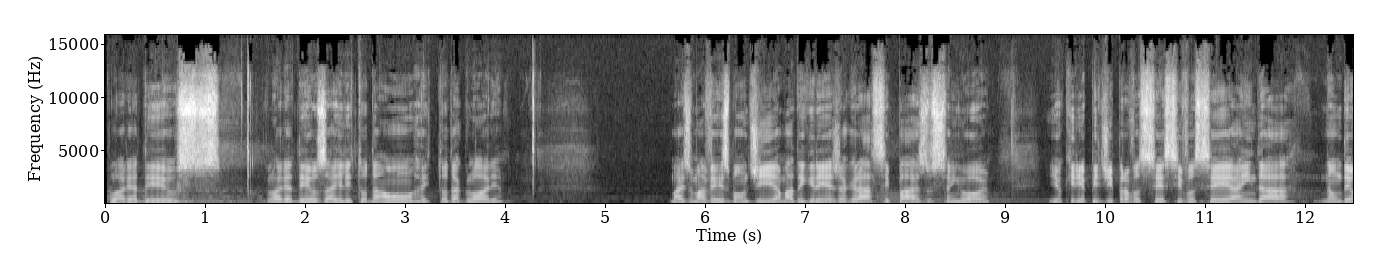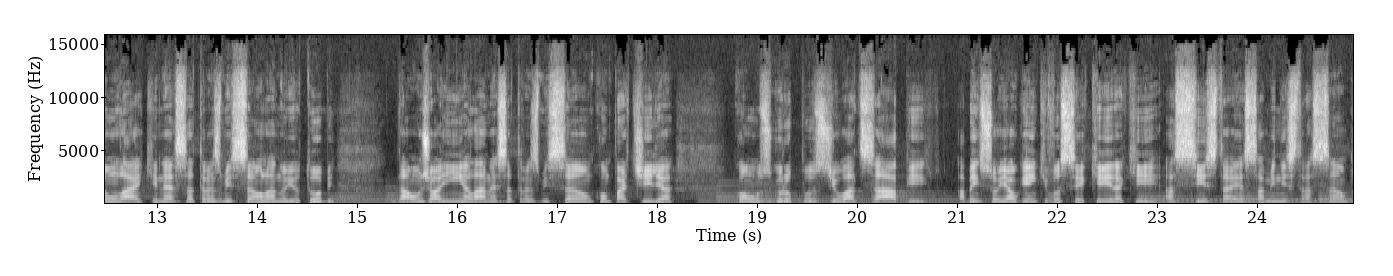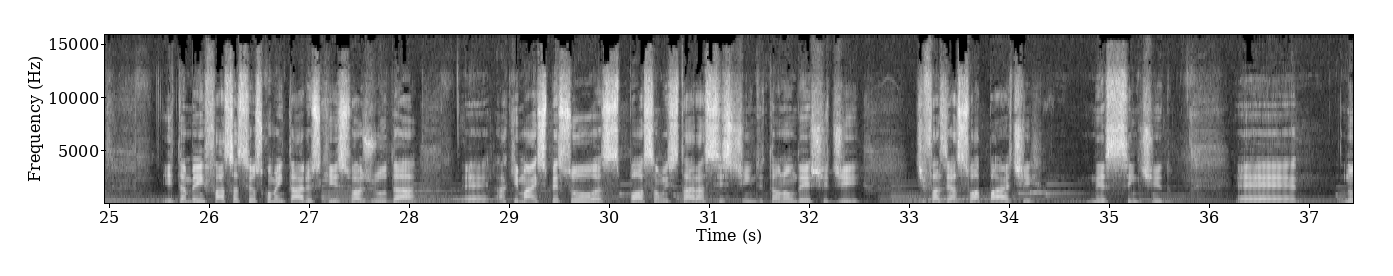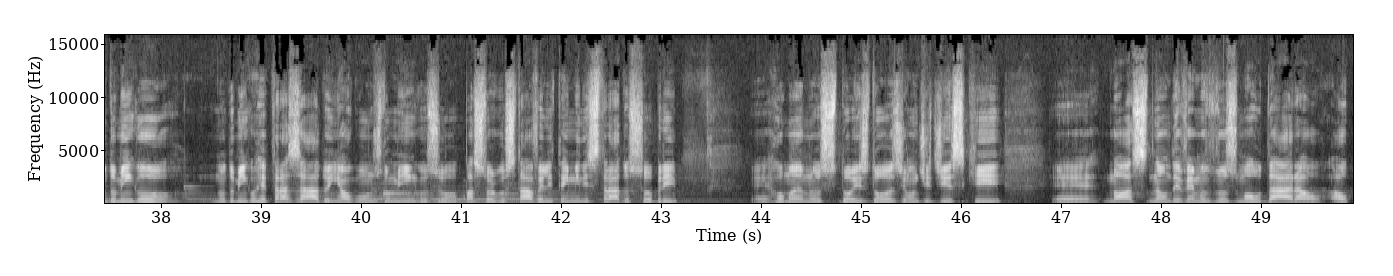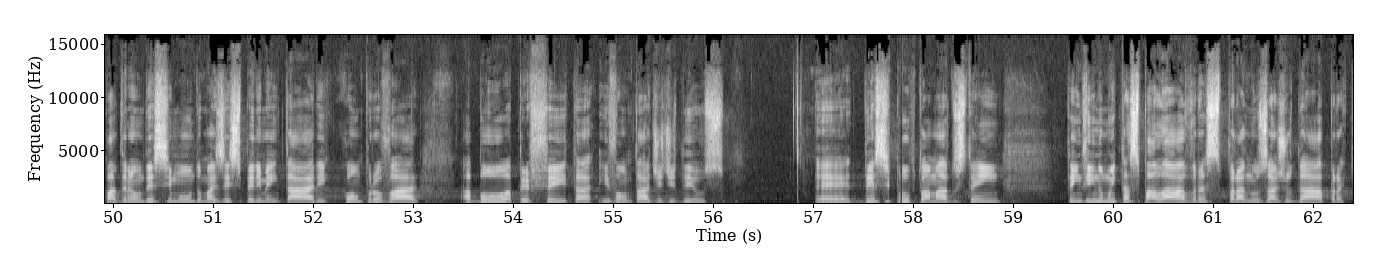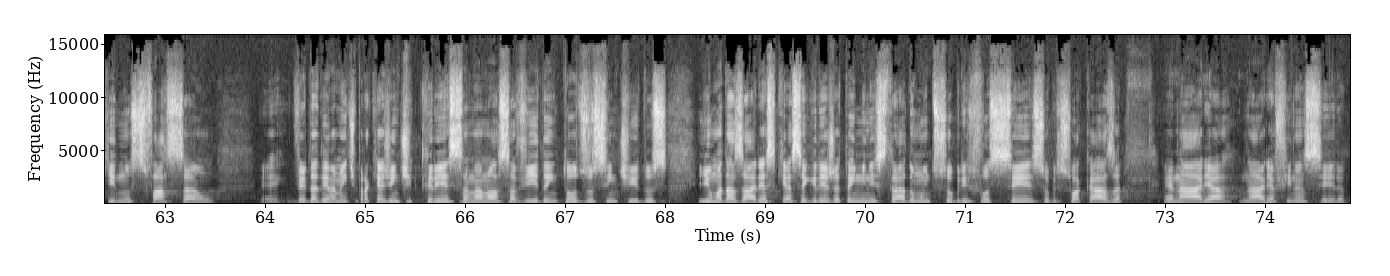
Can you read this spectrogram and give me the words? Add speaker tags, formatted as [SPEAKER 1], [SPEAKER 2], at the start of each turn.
[SPEAKER 1] Glória a Deus, glória a Deus, a Ele toda a honra e toda a glória. Mais uma vez, bom dia, amada igreja, graça e paz do Senhor. E eu queria pedir para você, se você ainda não deu um like nessa transmissão lá no YouTube, dá um joinha lá nessa transmissão, compartilha com os grupos de WhatsApp, abençoe alguém que você queira que assista essa ministração e também faça seus comentários, que isso ajuda a é, a que mais pessoas possam estar assistindo. Então não deixe de, de fazer a sua parte nesse sentido. É, no domingo no domingo retrasado, em alguns domingos, o pastor Gustavo ele tem ministrado sobre é, Romanos 2,12, onde diz que é, nós não devemos nos moldar ao, ao padrão desse mundo, mas experimentar e comprovar a boa, perfeita e vontade de Deus é, desse púlpito, amados, tem, tem vindo muitas palavras para nos ajudar, para que nos façam, é, verdadeiramente para que a gente cresça na nossa vida em todos os sentidos. E uma das áreas que essa igreja tem ministrado muito sobre você, sobre sua casa, é na área, na área financeira.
